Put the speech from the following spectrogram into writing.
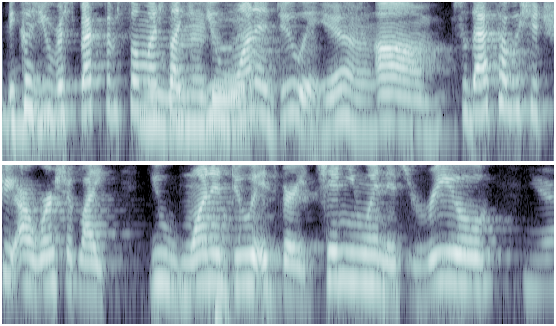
because you respect them so You much like you want to do it. yeah. Um so that's how we should treat our worship like you want to do it. It's very genuine, it's real yeah.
